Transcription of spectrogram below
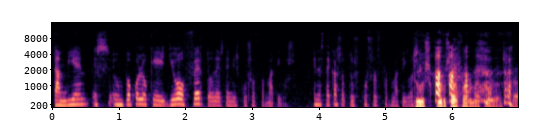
también es un poco lo que yo oferto desde mis cursos formativos. En este caso, tus cursos formativos. Tus cursos formativos, claro.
